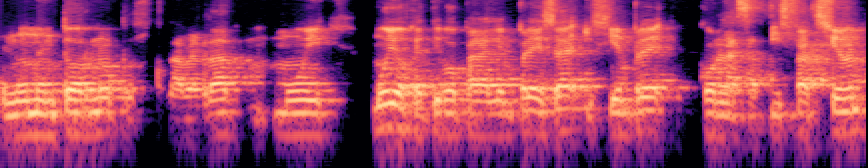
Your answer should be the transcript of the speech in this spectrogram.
en un entorno, pues la verdad, muy, muy objetivo para la empresa y siempre con la satisfacción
